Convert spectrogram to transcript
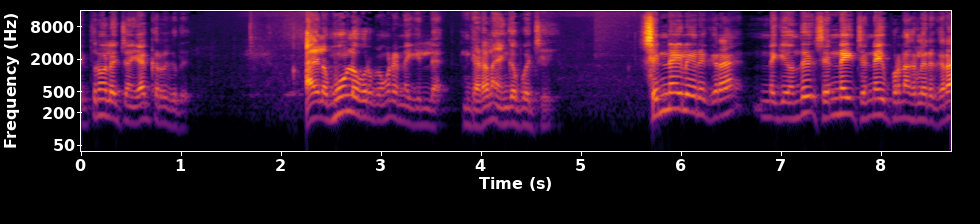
எத்தனோ லட்சம் ஏக்கர் இருக்குது. அதில் மூணில் ஒரு பங்கு கூட இன்றைக்கி இல்லை. இந்த இடம்லாம் எங்கே போச்சு? சென்னையில் இருக்கிற இன்றைக்கி வந்து சென்னை சென்னை புறநகரில் இருக்கிற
